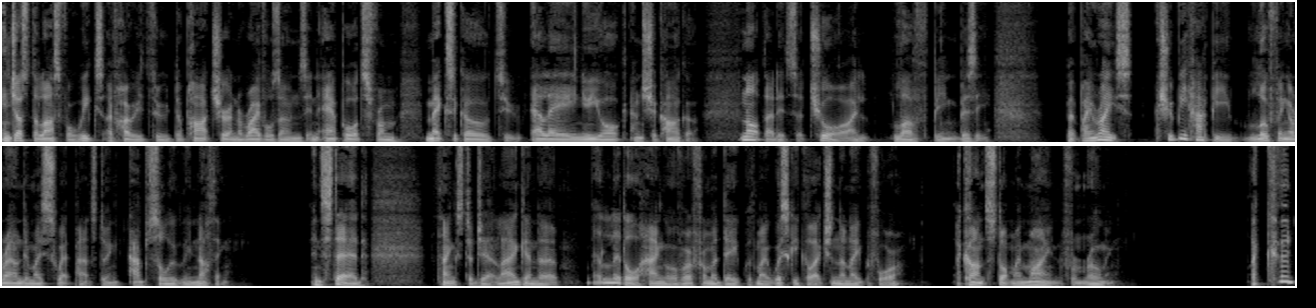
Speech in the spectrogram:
In just the last four weeks, I've hurried through departure and arrival zones in airports from Mexico to LA, New York, and Chicago. Not that it's a chore, I love being busy. But by rights, I should be happy loafing around in my sweatpants doing absolutely nothing. Instead, thanks to jet lag and a, a little hangover from a date with my whiskey collection the night before, I can't stop my mind from roaming. I could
